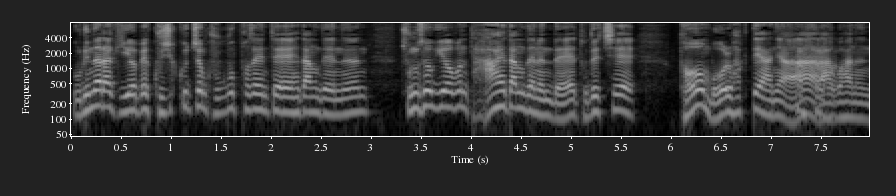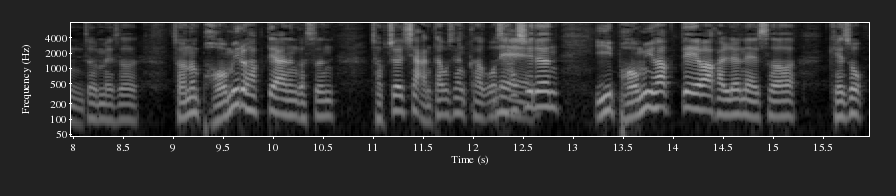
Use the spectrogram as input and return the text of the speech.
우리나라 기업의 99.99%에 해당되는 중소기업은 다 해당되는데 도대체 더 뭘 확대하냐라고 하는 점에서 저는 범위를 확대하는 것은 적절치 않다고 생각하고 네. 사실은 이 범위 확대와 관련해서 계속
